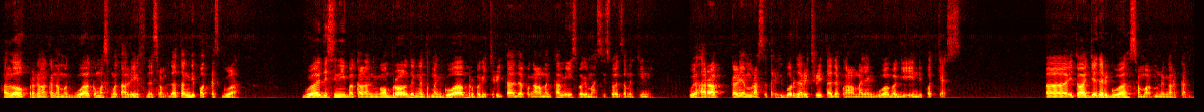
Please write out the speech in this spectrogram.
Halo, perkenalkan nama gue Kemas Muhammad Alif dan selamat datang di podcast gue. Gue di sini bakalan ngobrol dengan teman gue berbagi cerita dan pengalaman kami sebagai mahasiswa zaman kini. Gue harap kalian merasa terhibur dari cerita dan pengalaman yang gue bagiin di podcast. Uh, itu aja dari gue, selamat mendengarkan.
